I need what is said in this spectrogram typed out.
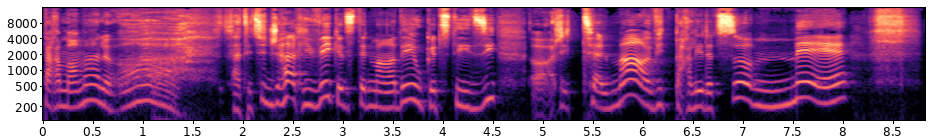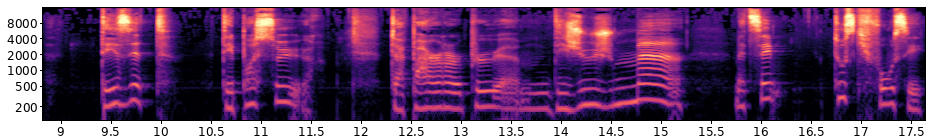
par moment, là, oh, ça t'est-tu déjà arrivé que tu t'es demandé ou que tu t'es dit, oh, j'ai tellement envie de parler de ça, mais t'hésites, t'es pas sûr, t'as peur un peu euh, des jugements. Mais tu sais, tout ce qu'il faut, c'est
